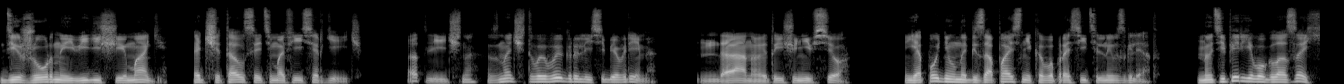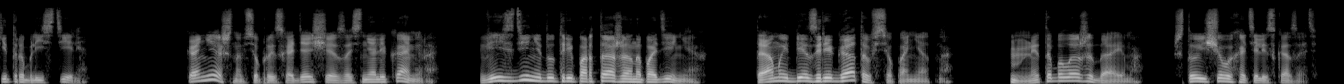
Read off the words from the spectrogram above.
дежурные видящие маги, отчитался Тимофей Сергеевич. Отлично, значит, вы выиграли себе время. Да, но это еще не все. Я поднял на безопасника вопросительный взгляд. Но теперь его глаза хитро блестели. Конечно, все происходящее засняли камеры. Весь день идут репортажи о нападениях. Там и без регатов все понятно. Хм, это было ожидаемо. Что еще вы хотели сказать?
